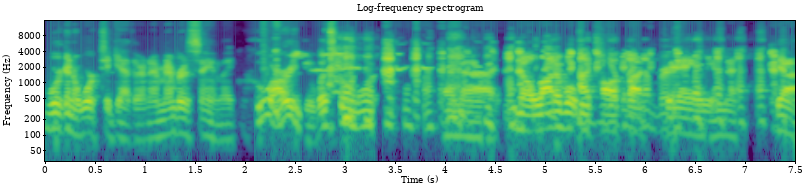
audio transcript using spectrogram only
we're going to work together. And I remember saying, like, who are you? What's going on? and, uh, you know, a lot of what we talk about today, and uh, yeah,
